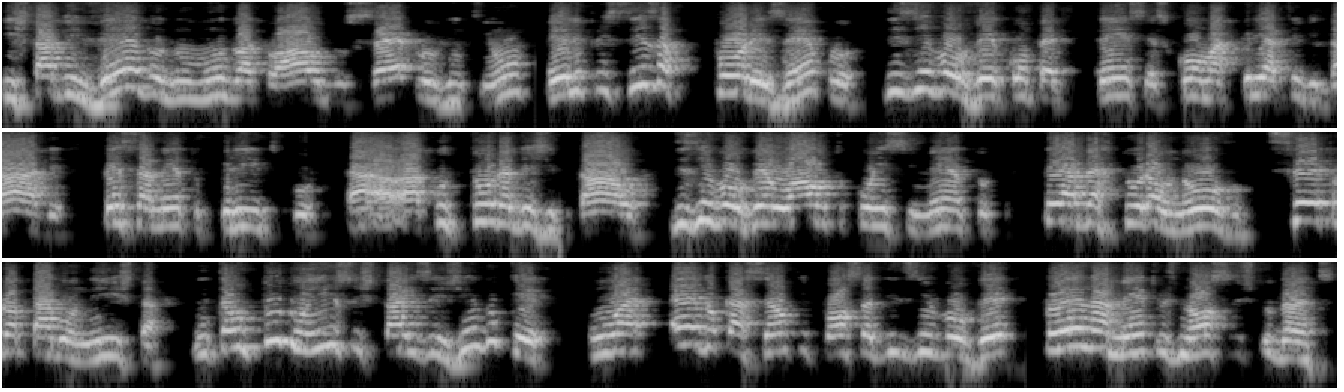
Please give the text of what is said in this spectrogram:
que está vivendo no mundo atual do século XXI, ele precisa, por exemplo, desenvolver competências como a criatividade, pensamento crítico, a, a cultura digital, desenvolver o autoconhecimento, ter abertura ao novo, ser protagonista. Então, tudo isso está exigindo o quê? Uma educação que possa desenvolver plenamente os nossos estudantes.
